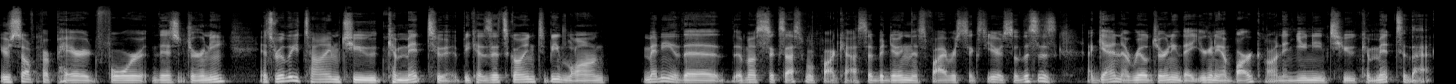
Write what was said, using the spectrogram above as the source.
yourself prepared for this journey, it's really time to commit to it because it's going to be long many of the, the most successful podcasts have been doing this five or six years. So this is again a real journey that you're going to embark on, and you need to commit to that.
